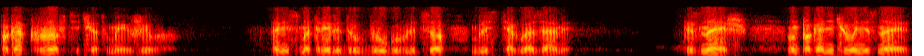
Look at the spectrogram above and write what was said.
пока кровь течет в моих жилах. Они смотрели друг другу в лицо, блестя глазами. «Ты знаешь, он пока ничего не знает,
